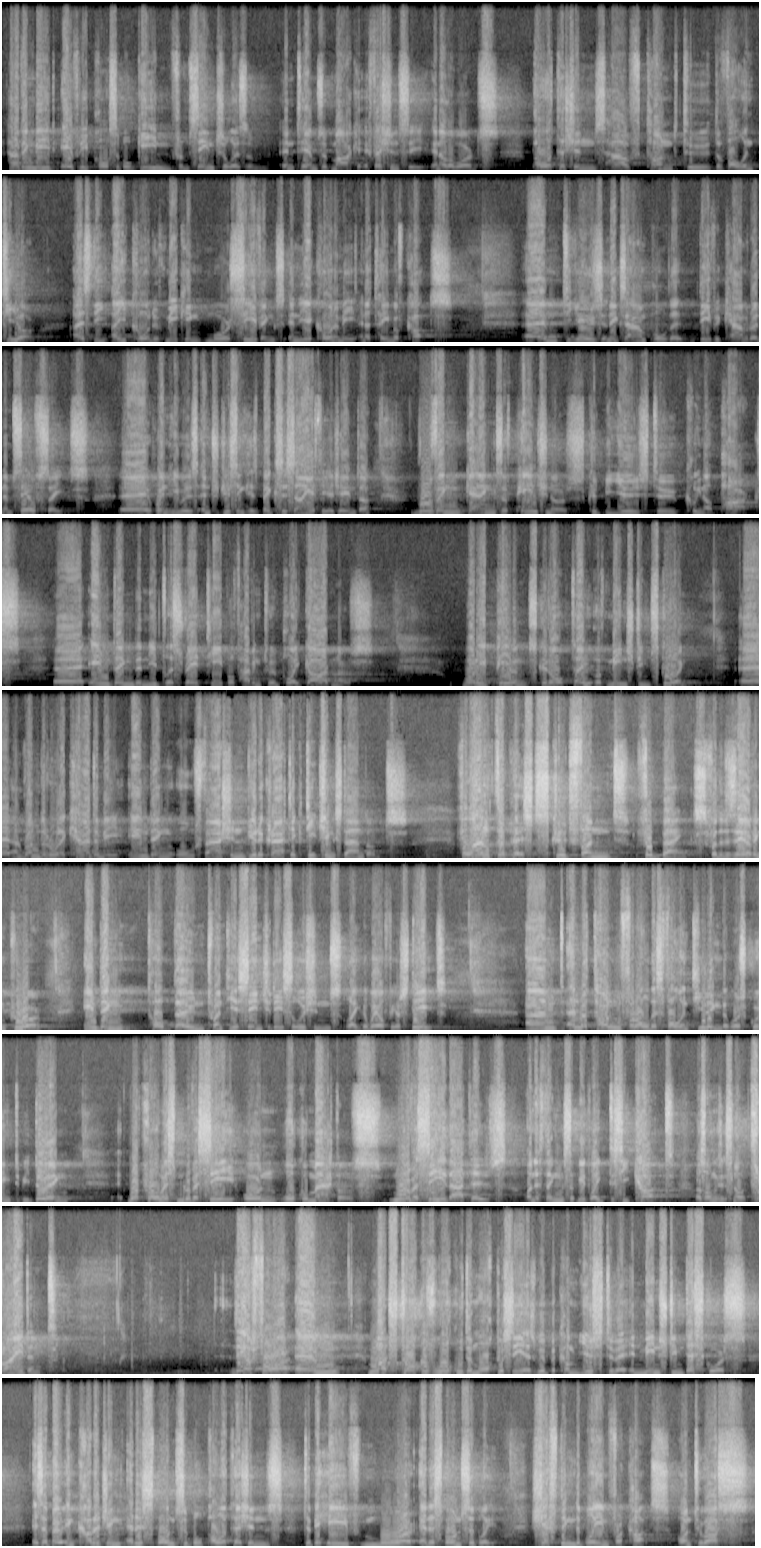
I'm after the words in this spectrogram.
having made every possible gain from centralism in terms of market efficiency, in other words, politicians have turned to the volunteer as the icon of making more savings in the economy in a time of cuts. Um, to use an example that David Cameron himself cites uh, when he was introducing his big society agenda, roving gangs of pensioners could be used to clean up parks uh, ending the needless red tape of having to employ gardeners. Worried parents could opt out of mainstream schooling uh, and run their own academy, ending old-fashioned bureaucratic teaching standards. Philanthropists could fund food banks for the deserving poor, ending top-down 20th century solutions like the welfare state. And in return for all this volunteering that we're going to be doing, we're promised more of a say on local matters. More of a say, that is, on the things that we'd like to see cut, as long as it's not trident. Therefore, um, much talk of local democracy as we've become used to it in mainstream discourse is about encouraging irresponsible politicians to behave more irresponsibly, shifting the blame for cuts onto us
